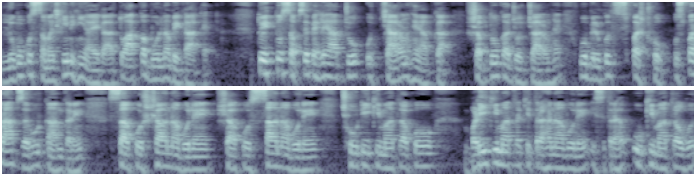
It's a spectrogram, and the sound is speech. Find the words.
लोगों को समझ ही नहीं आएगा तो आपका बोलना बेकार है। तो एक तो सबसे पहले आप जो उच्चारण है आपका, शब्दों का जो उच्चारण है, वो बिल्कुल स्पष्ट हो। उस पर आप ज़रूर काम करें। स को श ना बोलें, श को सा ना बोलें, छोटी की मात्रा को बड़ी की मात्रा की तरह ना बोलें इसी तरह ऊ की मात्रा वो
